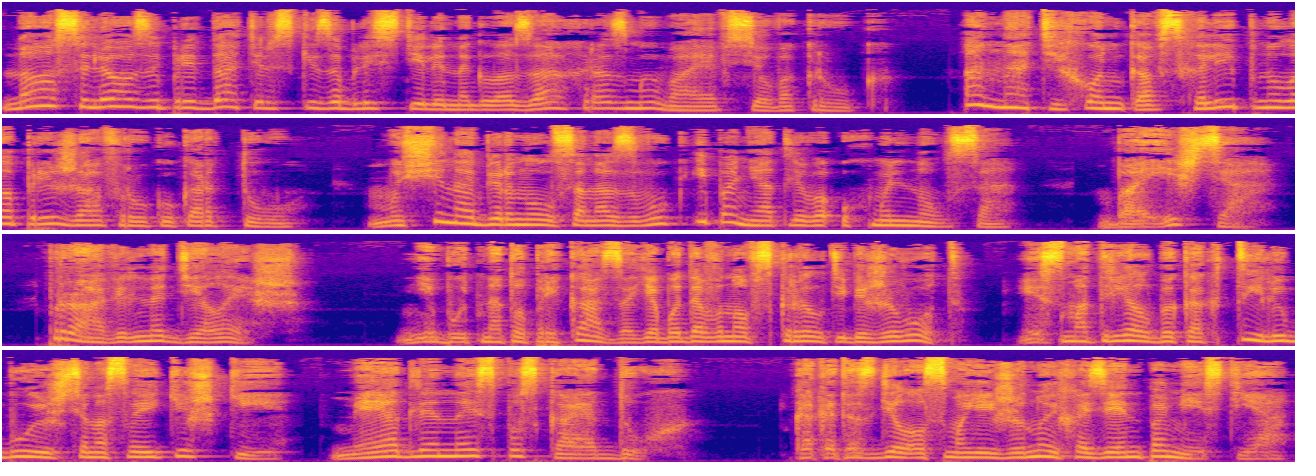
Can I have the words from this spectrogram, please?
Но слезы предательски заблестели на глазах, размывая все вокруг. Она тихонько всхлипнула, прижав руку к рту. Мужчина обернулся на звук и понятливо ухмыльнулся. «Боишься? Правильно делаешь. Не будь на то приказа, я бы давно вскрыл тебе живот и смотрел бы, как ты любуешься на свои кишки, медленно испуская дух. Как это сделал с моей женой хозяин поместья,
